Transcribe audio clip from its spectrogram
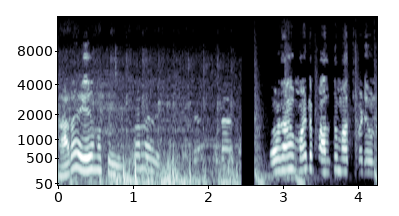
ಹಾಡ ಏನ್ ಮತ್ತೆ ನೋಡ ಮಟ್ಟ ಪಾಲ್ತು ಮಾತು ಪಡೆಯೋಣ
